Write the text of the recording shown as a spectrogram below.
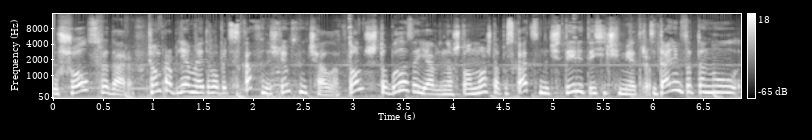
ушел с радаров. В чем проблема этого батискафа? Начнем сначала. В том, что было заявлено, что он может опускаться на 4000 метров. «Титаник» затонул,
